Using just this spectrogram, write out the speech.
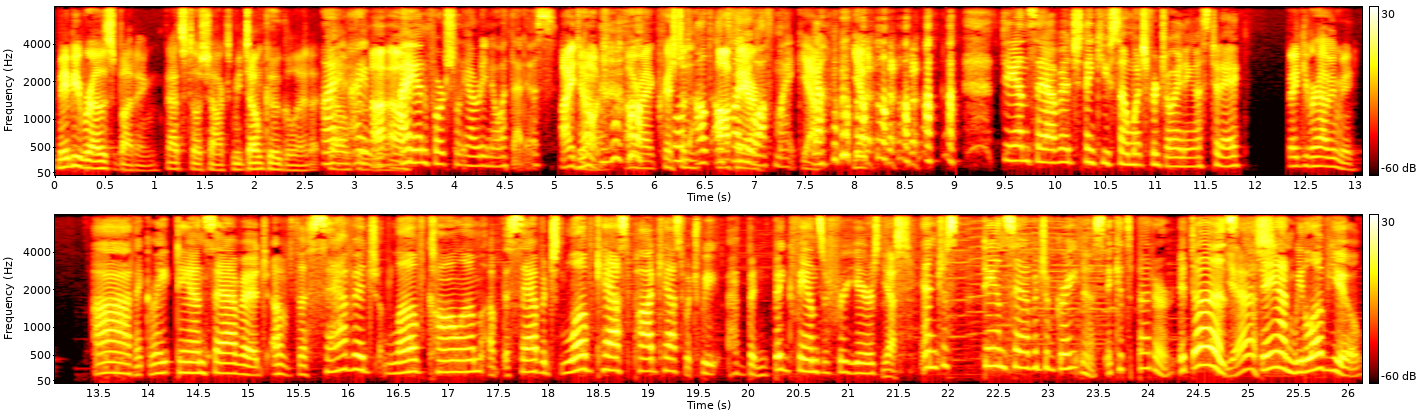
Maybe rosebudding. That still shocks me. Don't Google it. I, Don't I, Google it. I unfortunately already know what that is. I don't. All right, Kristen. I'll, I'll off tell you off mic. Yeah. yep. Dan Savage, thank you so much for joining us today. Thank you for having me. Ah, the great Dan Savage of the Savage Love column of the Savage Lovecast podcast, which we have been big fans of for years. Yes. And just Dan Savage of greatness. It gets better. It does. Yes. Dan, we love you.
